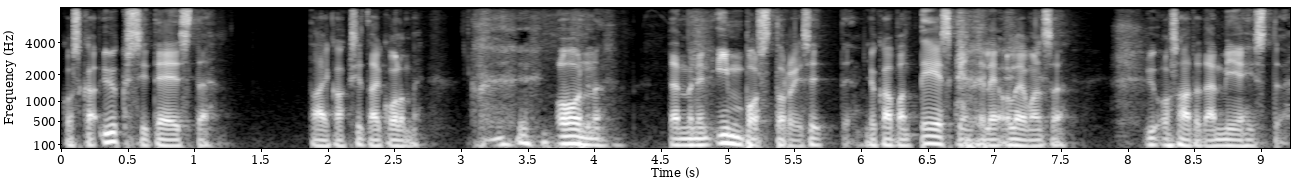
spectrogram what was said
koska yksi teistä, tai kaksi tai kolme, on tämmöinen impostori sitten, joka vaan teeskentelee olevansa osa tätä miehistöä.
